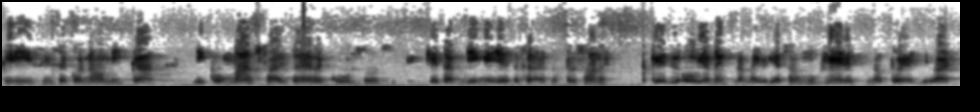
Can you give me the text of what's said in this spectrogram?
crisis económica y con más falta de recursos que también ellas, o sea, esas personas que obviamente la mayoría son mujeres no pueden llevar.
